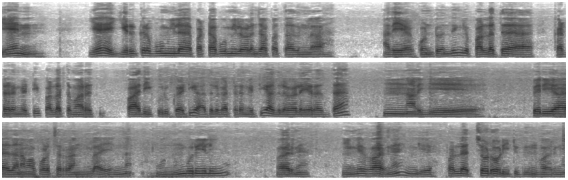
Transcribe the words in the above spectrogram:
ஏன் ஏ இருக்கிற பூமியில் பட்டா பூமியில் விளைஞ்சா பத்தாதுங்களா? அதைய கொண்டு வந்து இங்கே பள்ளத்தை கட்டடம் கட்டி பள்ளத்தை மர பாதி குறுக்காட்டி அதில் கட்டடம் கட்டி அதில் விளையிறது தான் நாளைக்கு பெரிய தனமாக பொழைச்சிட்றாங்களா? என்ன? ஒன்றும் புரியலைங்க. பாருங்க நீங்களே பாருங்க இங்கே பல்ல அச்சோடு ஓடிட்டு இருக்குதுன்னு பாருங்க.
